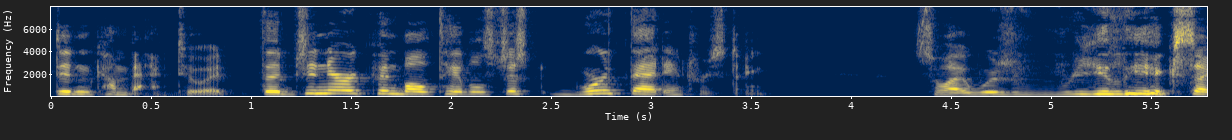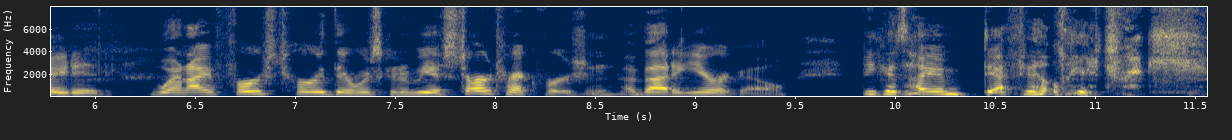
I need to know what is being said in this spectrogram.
didn't come back to it. The generic pinball tables just weren't that interesting. So I was really excited when I first heard there was going to be a Star Trek version about a year ago, because I am definitely a Trekkie.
